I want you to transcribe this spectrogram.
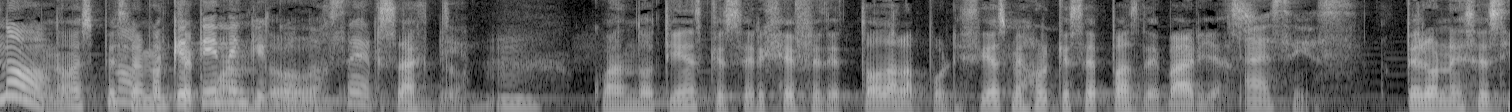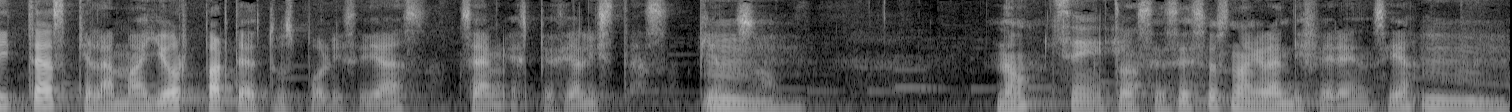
No, ¿no? no, Especialmente porque tienen que cuando- conocer. Exacto. también. Mm, Cuando tienes que ser jefe de toda la policía, es mejor que sepas de varias. Así es. Pero necesitas que la mayor parte de tus policías sean especialistas, pienso. Mm, ¿No? Sí. Entonces, eso es una gran diferencia. mm,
